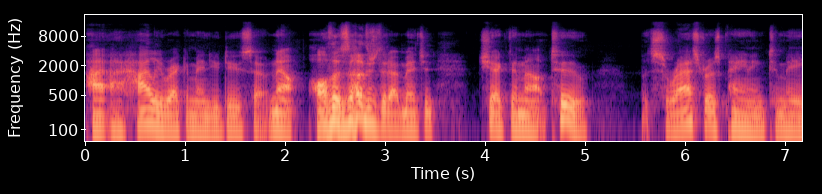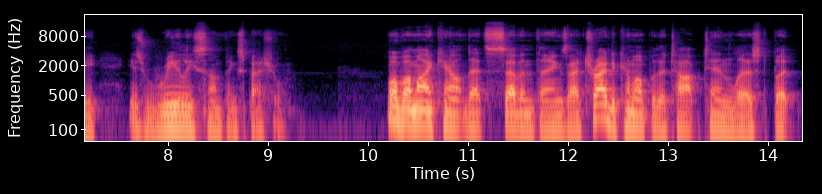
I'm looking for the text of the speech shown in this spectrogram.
I, I highly recommend you do so. Now, all those others that I mentioned, check them out too. But Sorastro's painting to me is really something special. Well, by my count, that's seven things. I tried to come up with a top 10 list, but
